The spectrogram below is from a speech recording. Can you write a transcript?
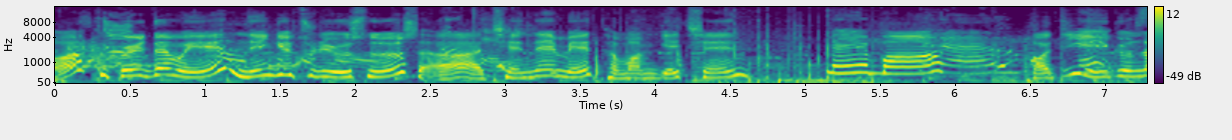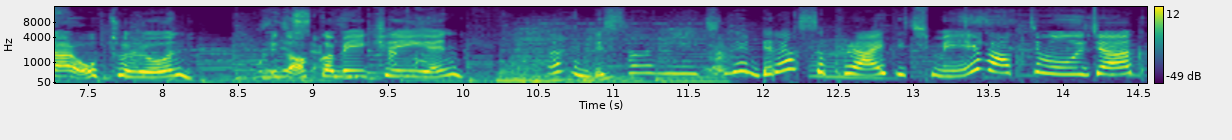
Aa, kıpırdamayın. Ne götürüyorsunuz? Aa, çene mi? Tamam geçin. Merhaba. Hadi iyi günler oturun. Bir dakika bekleyin. Ah, bir saniye içinde biraz Sprite içmeye vaktim olacak.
